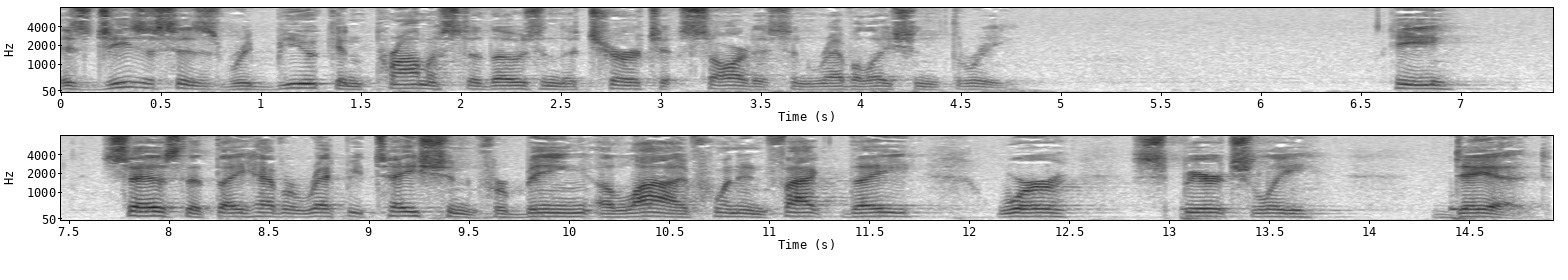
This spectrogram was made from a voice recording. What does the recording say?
is Jesus' rebuke and promise to those in the church at Sardis in Revelation 3. He says that they have a reputation for being alive when in fact they were spiritually dead.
